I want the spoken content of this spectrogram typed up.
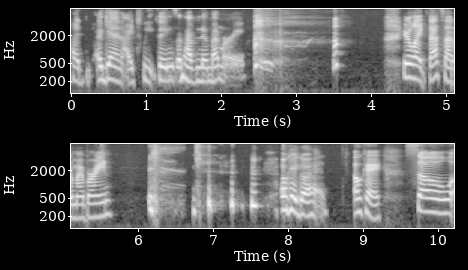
had again, I tweet things and have no memory. you're like, that's out of my brain. okay, go ahead. Okay. So,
